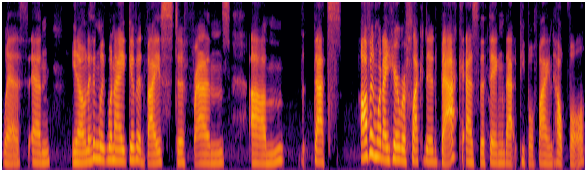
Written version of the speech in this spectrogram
with and you know and i think like when i give advice to friends um that's often what I hear reflected back as the thing that people find helpful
